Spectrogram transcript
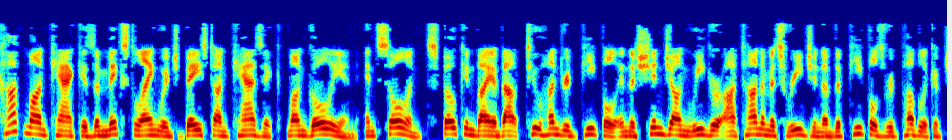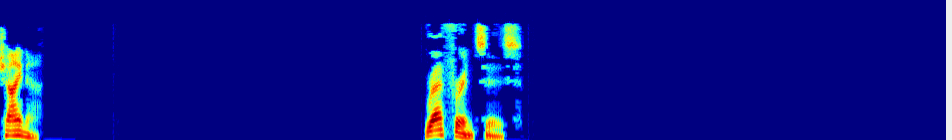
Kakmonkak is a mixed language based on Kazakh, Mongolian, and Solon, spoken by about 200 people in the Xinjiang Uyghur Autonomous Region of the People's Republic of China. References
